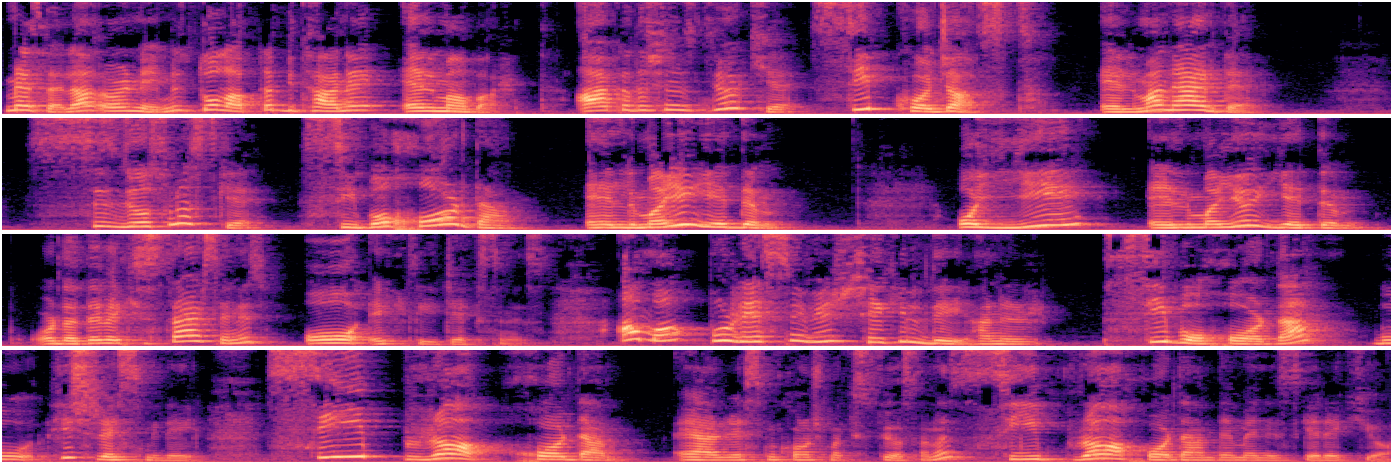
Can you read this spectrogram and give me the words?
Mesela örneğimiz dolapta bir tane elma var. Arkadaşınız diyor ki sip kocast. Elma nerede? Siz diyorsunuz ki sibo hordam. Elmayı yedim. O yi elmayı yedim. Orada demek isterseniz o ekleyeceksiniz. Ama bu resmi bir şekil değil. Hani sibo hordam bu hiç resmi değil. Sibra hordam eğer resmi konuşmak istiyorsanız sibra hordam demeniz gerekiyor.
